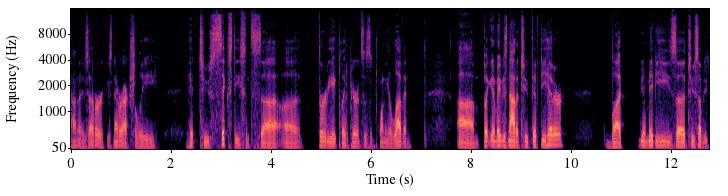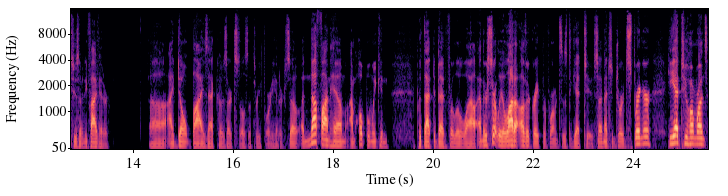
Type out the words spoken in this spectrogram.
I don't know. He's ever he's never actually hit 260 since uh, uh, 38 plate appearances in 2011. Um, but you know, maybe he's not a 250 hitter, but you know, maybe he's a 270, 275 hitter. Uh, I don't buy Zach Cozart still as a 340 hitter. So enough on him. I'm hoping we can put that to bed for a little while. And there's certainly a lot of other great performances to get to. So I mentioned George Springer. He had two home runs.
